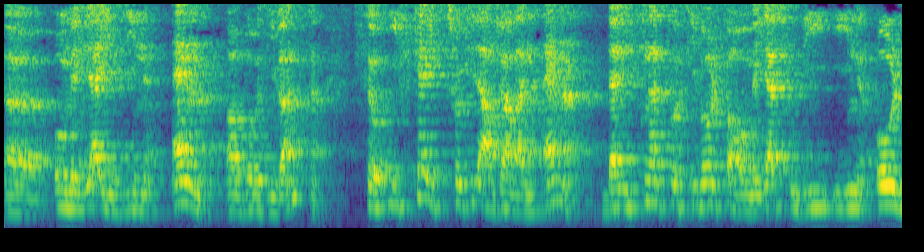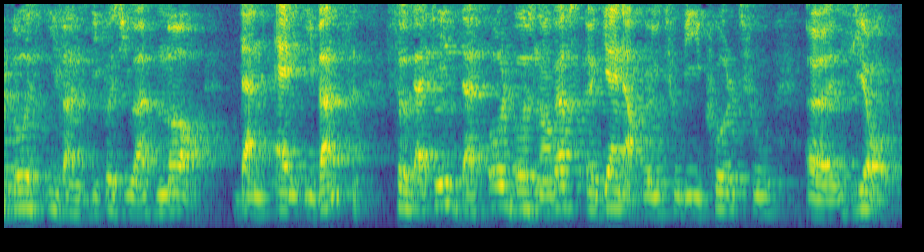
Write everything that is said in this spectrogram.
uh, omega is in m of those events, so if k is strictly larger than m, then it's not possible for omega to be in all those events because you have more than n events. So that means that all those numbers again are going to be equal to uh, zero.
